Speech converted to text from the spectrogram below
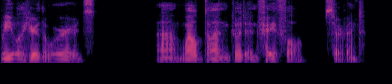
we will hear the words, um, Well done, good and faithful servant.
